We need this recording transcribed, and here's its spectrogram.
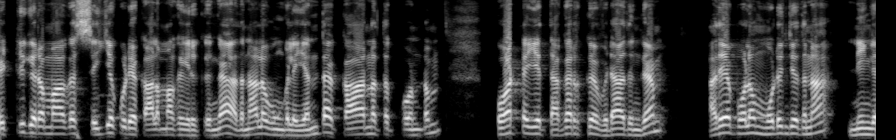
வெற்றிகரமாக செய்யக்கூடிய காலமாக இருக்குங்க. அதனால உங்களை எந்த காரணத்தை கொண்டும் கோட்டையை தகர்க்க விடாதுங்க. அதே போல முடிஞ்சதுன்னா நீங்க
